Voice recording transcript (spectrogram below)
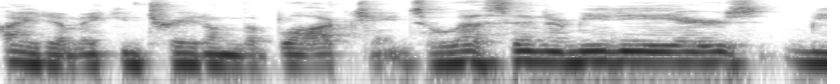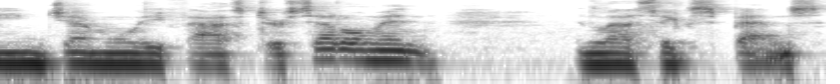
item. It can trade on the blockchain. So less intermediaries mean generally faster settlement and less expense.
